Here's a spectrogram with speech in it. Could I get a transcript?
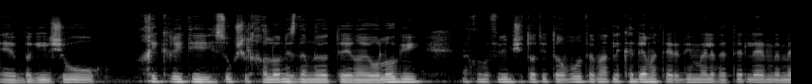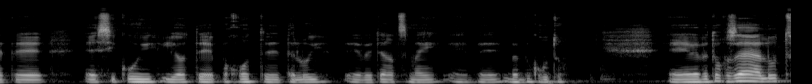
אה, בגיל שהוא הכי קריטי, סוג של חלון הזדמנויות אה, נוירולוגי. אנחנו מפעילים שיטות התערבות על מנת לקדם את הילדים האלה ולתת להם באמת אה, סיכוי להיות פחות תלוי ויותר עצמאי בבגרותו. ובתוך זה העלות,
